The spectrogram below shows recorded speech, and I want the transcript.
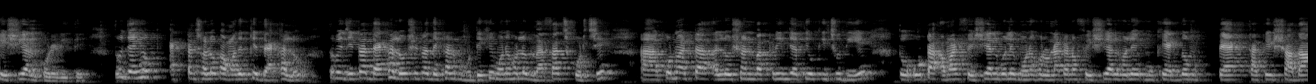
ফেসিয়াল করে নিতে। তো যাই হোক একটা ঝলক আমাদেরকে দেখাল। তবে যেটা দেখাল, সেটা দেখার, দেখে মনে হলো ম্যাসাজ করছে। কোনো একটা লোশন বা ক্রিম জাতীয় কিছু দিয়ে। তো ওটা আমার ফেসিয়াল বলে মনে হলো না। কেন ফেসিয়াল হলে মুখে একদম প্যাক থাকে, সাদা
